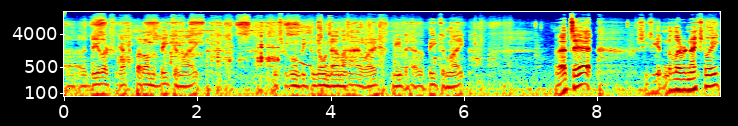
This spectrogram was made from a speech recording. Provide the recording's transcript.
Uh, the dealer forgot to put on the beacon light. Since we're going to be going down the highway, need to have a beacon light. That's it. She's getting delivered next week.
